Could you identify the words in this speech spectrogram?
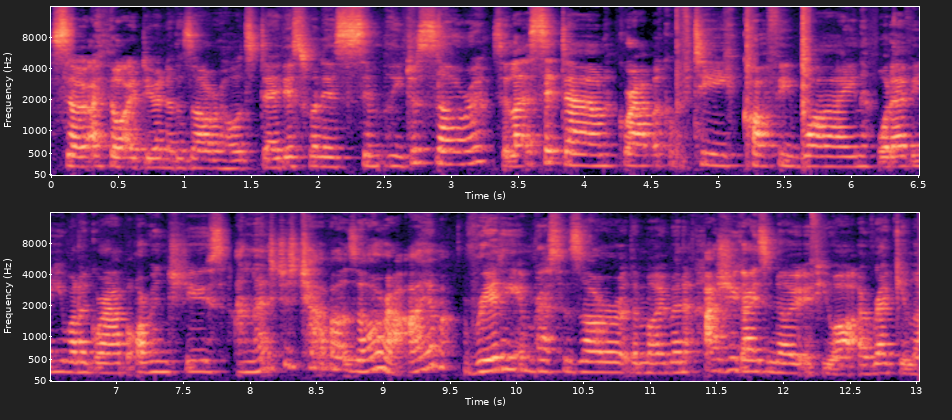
So I thought I'd do another Zara haul today. This one is simply just Zara. So let's sit down, grab a cup of tea, coffee, wine, whatever you want to grab, orange juice, and let's just chat about Zara. I am really impressed with Zara at the moment. As you guys know if you are a regular,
